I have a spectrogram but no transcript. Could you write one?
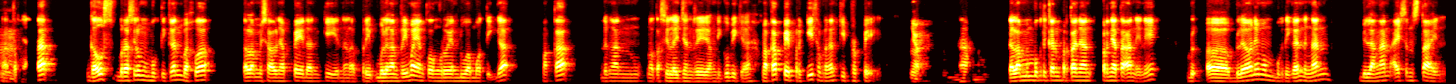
Nah, Hmm. ternyata Gauss berhasil membuktikan bahwa kalau misalnya P dan Q adalah pri, bilangan prima yang kongruen 2 mod 3, maka dengan notasi Legendre yang di kubik ya, maka P per Q sama dengan Q per P. Ya. Nah, dalam membuktikan pertanyaan pernyataan ini, be- eh, beliau ini membuktikan dengan bilangan Eisenstein,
